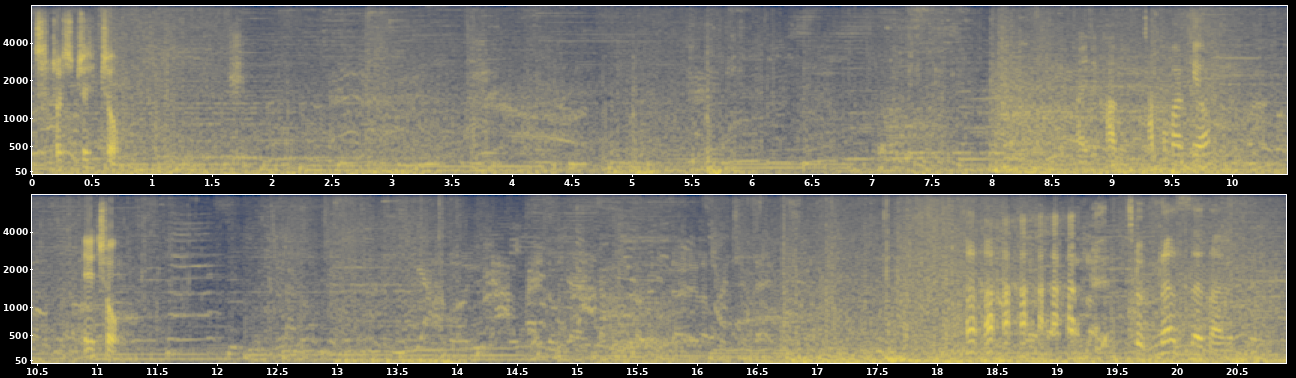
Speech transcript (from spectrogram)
10초 10초 10초. 아 이제 가 자폭 갈게요. 1초. 존나 세다 근데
